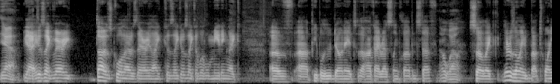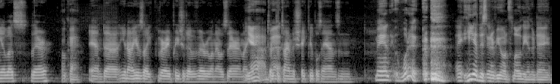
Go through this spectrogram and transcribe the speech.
yeah, yeah. He was like very thought it was cool that I was there. Like, cause like it was like a little meeting like of uh, people who donate to the Hawkeye Wrestling Club and stuff. Oh wow. So like there was only about twenty of us there. Okay. And uh, you know he was like very appreciative of everyone that was there, and like Yeah, I took the time to shake people's hands and Man, what a he had this interview on Flo the other day.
